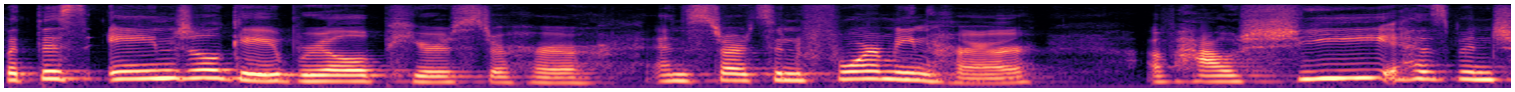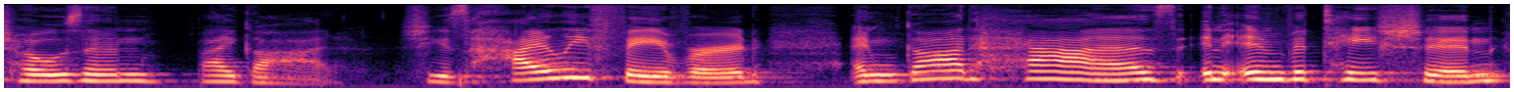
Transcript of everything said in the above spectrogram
but this angel, Gabriel, appears to her and starts informing her of how she has been chosen by God. She is highly favored, and God has an invitation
